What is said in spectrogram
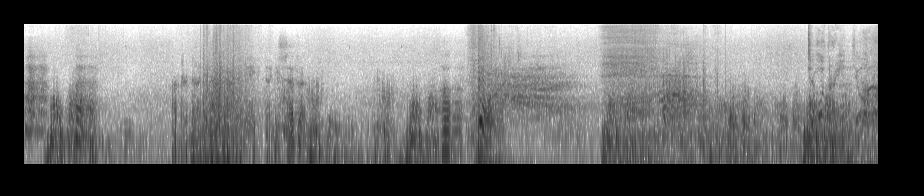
seven. Uh, two or three. Two or three.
